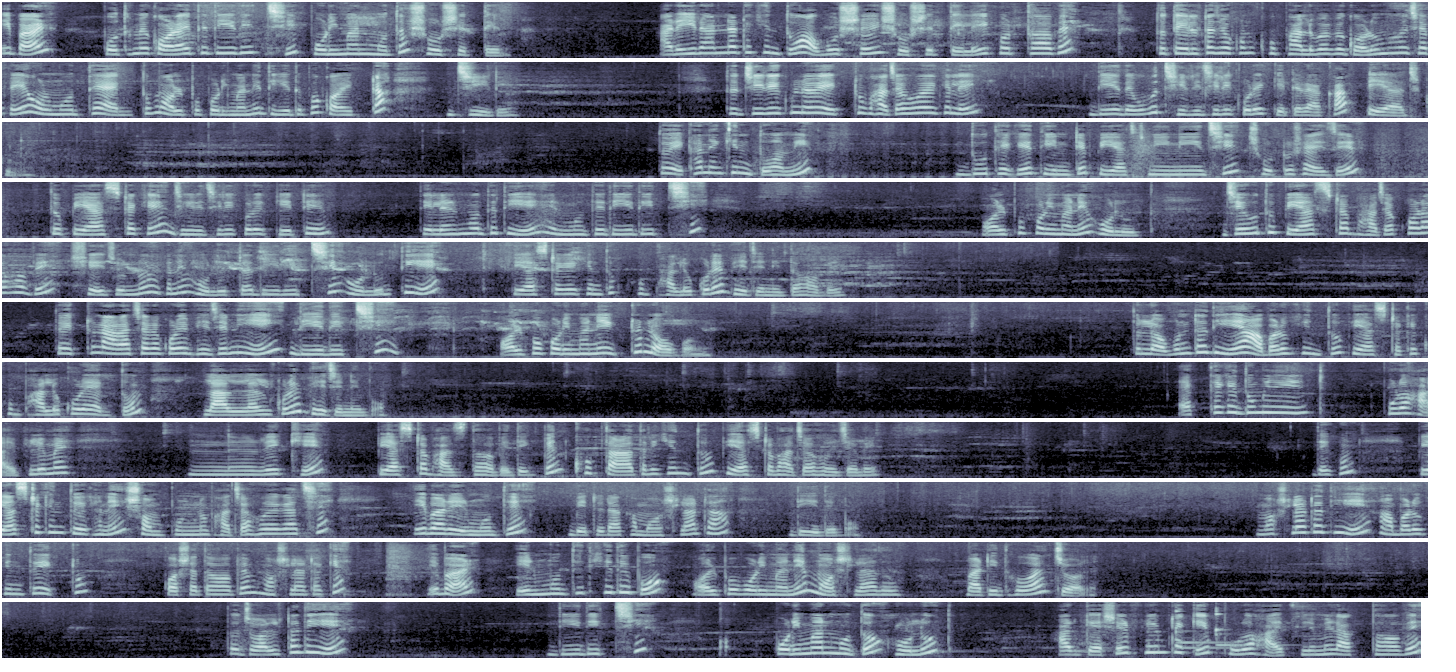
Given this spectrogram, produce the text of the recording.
এবার প্রথমে কড়াইতে দিয়ে দিচ্ছি পরিমাণ মতো সর্ষের তেল। আর এই রান্নাটা কিন্তু অবশ্যই সর্ষের তেলেই করতে হবে। তো তেলটা যখন খুব ভালোভাবে গরম হয়ে যাবে, ওর মধ্যে একদম অল্প পরিমাণে দিয়ে দেবো কয়েকটা জিরে। তো জিরেগুলো একটু ভাজা হয়ে গেলেই দিয়ে দেবো ঝিরিঝিরি করে কেটে রাখা পেঁয়াজগুলো। তো এখানে কিন্তু আমি দু থেকে তিনটে পেঁয়াজ নিয়ে নিয়েছি, ছোট সাইজের। তো পেঁয়াজটাকে ঝিরিঝিরি করে কেটে তেলের মধ্যে দিয়ে, এর মধ্যে দিয়ে দিচ্ছি অল্প পরিমাণে হলুদ। যেহেতু পেঁয়াজটা ভাজা করা হবে, সেই জন্য এখানে হলুদটা দিয়ে দিচ্ছি। হলুদ দিয়ে পেঁয়াজটাকে কিন্তু খুব ভালো করে ভেজে নিতে হবে। তো একটু নাড়াচাড়া করে ভেজে নিয়েই দিয়ে দিচ্ছি অল্প পরিমাণে একটু লবণ। তো লবণটা দিয়ে আবারও কিন্তু পেঁয়াজটাকে খুব ভালো করে একদম লাল লাল করে ভেজে নেব। এক থেকে দু মিনিট পুরো হাই ফ্লেমে রেখে পেঁয়াজটা ভাজতে হবে। দেখবেন খুব তাড়াতাড়ি কিন্তু পেঁয়াজটা ভাজা হয়ে যাবে। দেখুন, পেঁয়াজটা কিন্তু এখানে সম্পূর্ণ ভাজা হয়ে গেছে। এবার এর মধ্যে বেটে রাখা মশলাটা দিয়ে দেব। মশলাটা দিয়ে আবারও কিন্তু একটু কষাতে হবে মশলাটাকে। এবার এর মধ্যে দিয়ে দেব অল্প পরিমাণে মশলা বাটি ধোয়া জল। তো জলটা দিয়ে দিয়ে দিচ্ছি পরিমাণ মতো হলুদ আর গ্যাসের ফ্লেমটাকে পুরো হাই ফ্লেমে রাখতে হবে।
